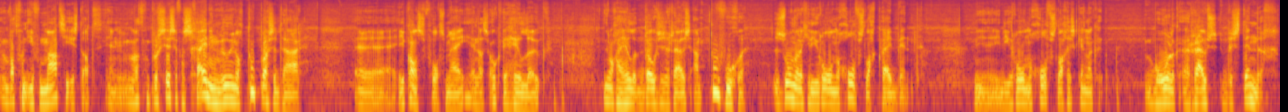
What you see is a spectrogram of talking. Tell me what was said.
wat voor informatie is dat? En wat voor processen van scheiding wil je nog toepassen daar? Uh, je kan volgens mij, en dat is ook weer heel leuk, nog een hele dosis ruis aan toevoegen. Zonder dat je die rollende golfslag kwijt bent. Die, die rollende golfslag is kennelijk behoorlijk ruisbestendig.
